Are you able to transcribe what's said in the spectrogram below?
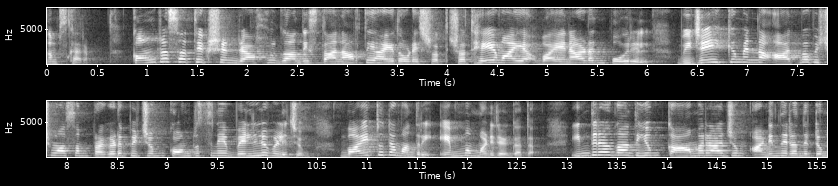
നമസ്കാരം. കോൺഗ്രസ് അധ്യക്ഷൻ രാഹുൽ ഗാന്ധി സ്ഥാനാർത്ഥിയായതോടെ ശ്രദ്ധേയമായ വയനാടൻ പോരിൽ വിജയിക്കുമെന്ന ആത്മവിശ്വാസം പ്രകടിപ്പിച്ചും കോൺഗ്രസിനെ വെല്ലുവിളിച്ചും വൈദ്യുത മന്ത്രി എം എം മണി രംഗത്ത് ഇന്ദിരാഗാന്ധിയും കാമരാജും അണിനിരന്നിട്ടും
